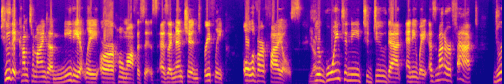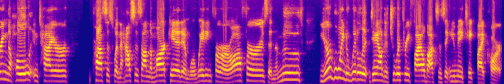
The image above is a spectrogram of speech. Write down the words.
Two that come to mind immediately are our home offices. As I mentioned briefly, all of our files. Yeah. You're going to need to do that anyway. As a matter of fact, during the whole entire process when the house is on the market and we're waiting for our offers and the move, you're going to whittle it down to two or three file boxes that you may take by car.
